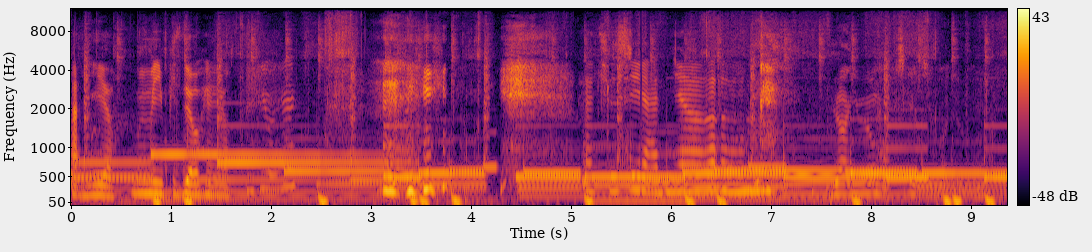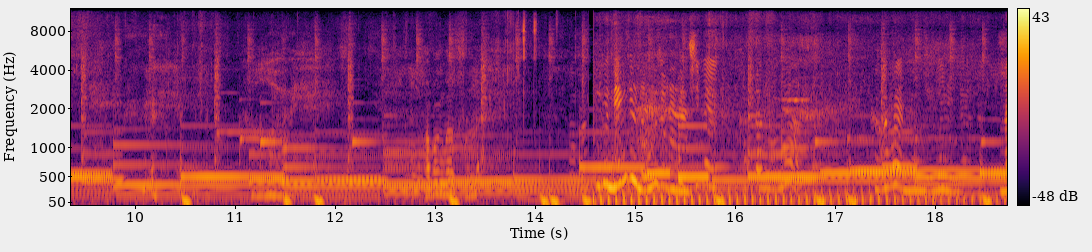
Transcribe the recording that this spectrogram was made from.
아니요 미미 비디오해요 아저씨 안녕 이왕이면 멋지게 찍어줘. 가방 놔둘래? 이거 냄새 너무 좋고 집에 갖다 놓으면 그거 해 민기 네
